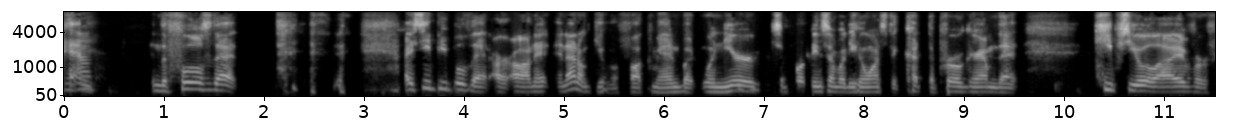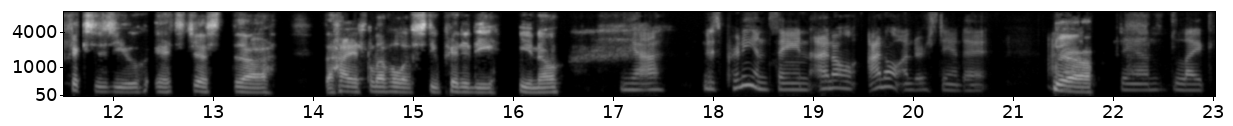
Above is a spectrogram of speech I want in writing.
Yeah, And, and the fools that I see people that are on it, and I don't give a fuck, man. But when you're supporting somebody who wants to cut the program that keeps you alive or fixes you, it's just uh, the highest level of stupidity, you know? yeah, it's pretty insane. I don't, I don't understand it. I don't Yeah, understand like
